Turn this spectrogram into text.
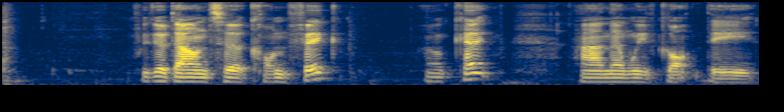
If we go down to config, okay. And then we've got the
